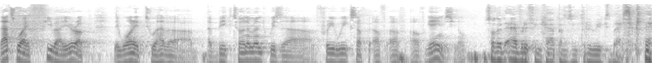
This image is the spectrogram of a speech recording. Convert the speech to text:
That's why FIBA Europe they wanted to have a, a big tournament with uh, three weeks of, of, of, of games. You know, so that everything happens in three weeks, basically.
